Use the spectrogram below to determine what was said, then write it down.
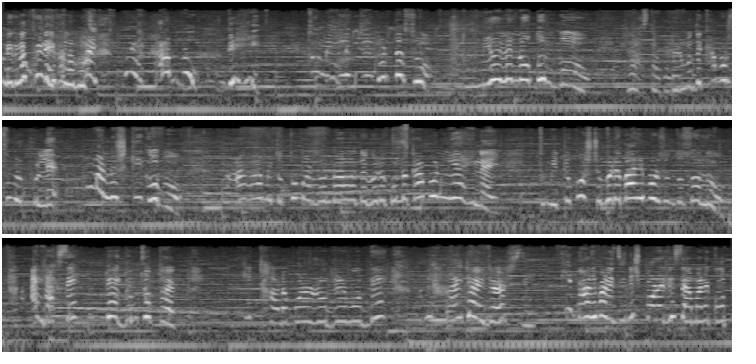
আমি এগুলো খুলেই ফেলাম আপু দেখি তুমি এগুলো কি করতেছো? তুমি হইলে নতুন বউ। রাস্তাঘাটের মধ্যে কাপড় চোপড় খুললে মানুষ কি কব আর আমি তো তোমার জন্য আলাদা করে কোনো কাপড় নিয়ে আহি নাই। তুমি একটু কষ্ট করে বাড়ি পর্যন্ত চলো। আই রাখছে তুই একদম চুপ থাক। কি ঠান্ডা পড়া রোদের মধ্যে আমি হাইটা হাইটা আসছি। কি ভারী ভারী জিনিস পরাই দিছে আমারে কত?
